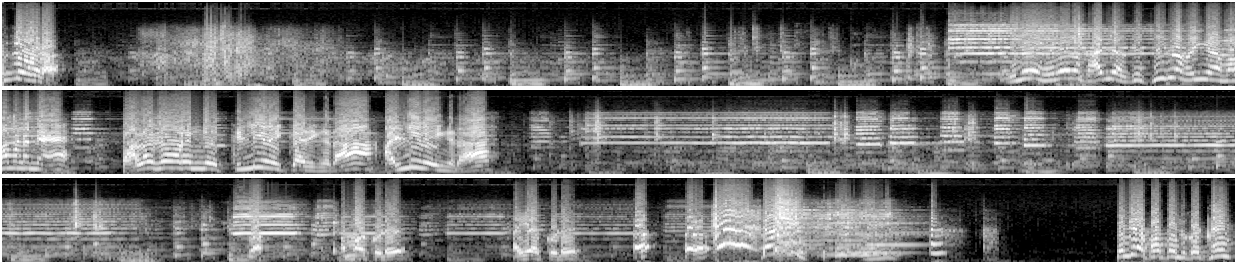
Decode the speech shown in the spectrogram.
எடுத்து வாடா. என்ன என்ன காரியம் இருக்கு? சீக்கிரம் வைங்க மாமலமே பலகாரங்கள் கிள்ளி வைக்காதீங்கடா அள்ளி வைங்கடா. அம்மா கொடு ஐயா கொடு! எங்க பார்த்து வந்து கொட்டினேன்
